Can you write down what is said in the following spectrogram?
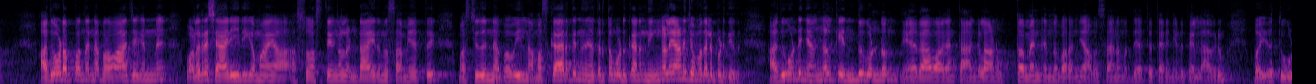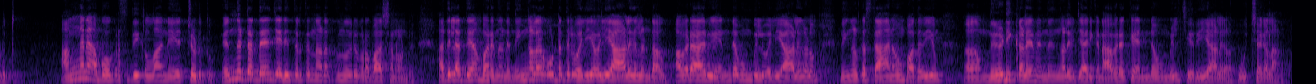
അതോടൊപ്പം തന്നെ പ്രവാചകന് വളരെ ശാരീരികമായ അസ്വാസ്ഥ്യങ്ങൾ ഉണ്ടായിരുന്ന സമയത്ത് മസ്ജിദുൻ നബവിയിൽ നമസ്കാരത്തിന് നേതൃത്വം കൊടുക്കാനും നിങ്ങളെയാണ് ചുമതലപ്പെടുത്തിയത്. അതുകൊണ്ട് ഞങ്ങൾക്ക് എന്തുകൊണ്ടും നേതാവാകാൻ താങ്കളാണ് ഉത്തമൻ എന്ന് പറഞ്ഞ് അവസാനം അദ്ദേഹത്തെ തെരഞ്ഞെടുത്ത് എല്ലാവരും ബൈഅത്ത് കൊടുത്തു. അങ്ങനെ അബൂബക്കർ സിദ്ദീഖ് ഏറ്റെടുത്തു. എന്നിട്ട് അദ്ദേഹം ചരിത്രത്തിൽ നടത്തുന്ന ഒരു പ്രഭാഷണമുണ്ട്. അതിൽ അദ്ദേഹം പറയുന്നുണ്ട് നിങ്ങളുടെ കൂട്ടത്തിൽ വലിയ വലിയ ആളുകൾ ഉണ്ടാകും. അവരാരും എന്റെ മുമ്പിൽ വലിയ ആളുകളും നിങ്ങൾക്ക് സ്ഥാനവും പദവിയും നേടിക്കളയുമെന്ന് നിങ്ങൾ വിചാരിക്കണം അവരൊക്കെ എന്റെ മുമ്പിൽ ചെറിയ ആളുകൾ പൂച്ചകളാണ്.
